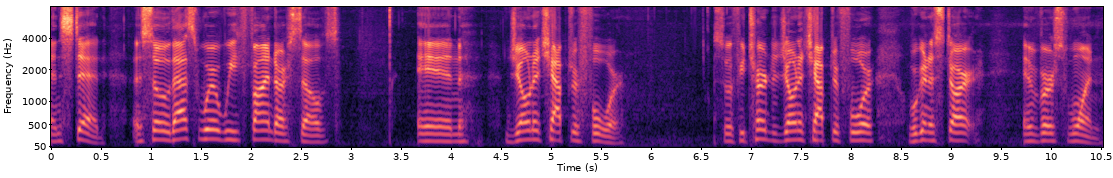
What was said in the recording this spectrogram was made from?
instead. And so that's where we find ourselves in Jonah chapter 4. So if you turn to Jonah chapter 4, we're going to start in verse 1.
